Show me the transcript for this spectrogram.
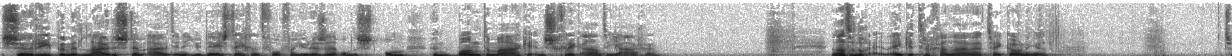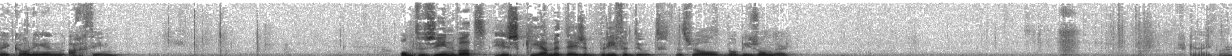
Ze riepen met luide stem uit in het Judees tegen het volk van Jeruzalem om, de, om hun bang te maken en schrik aan te jagen. laten we nog een keer teruggaan naar uh, Twee Koningen. Twee Koningen 18 om te zien wat Hiskia met deze brieven doet. Dat is wel, wel bijzonder. Even kijken hoor.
